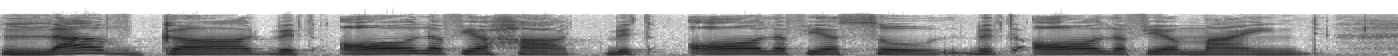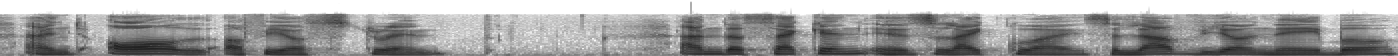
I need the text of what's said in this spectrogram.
Love God with all of your heart, with all of your soul, with all of your mind, and all of your strength. And the second is likewise love your neighbor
